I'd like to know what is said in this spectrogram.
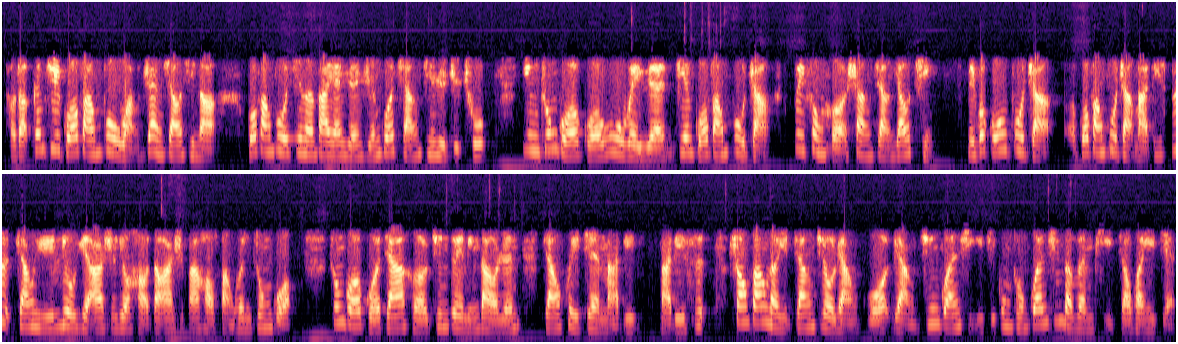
好的，根据国防部网站消息呢，国防部新闻发言人任国强近日指出，应中国国务委员兼国防部长魏凤和上将邀请，美国国务部长、国防部长马蒂斯将于六月二十六号到二十八号访问中国。中国国家和军队领导人将会见马蒂马蒂斯，双方呢也将就两国两军关系以及共同关心的问题交换意见。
